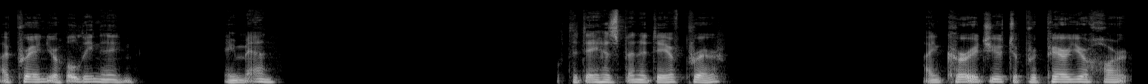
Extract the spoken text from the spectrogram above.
I pray in your holy name. Amen. Well, today has been a day of prayer. I encourage you to prepare your heart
